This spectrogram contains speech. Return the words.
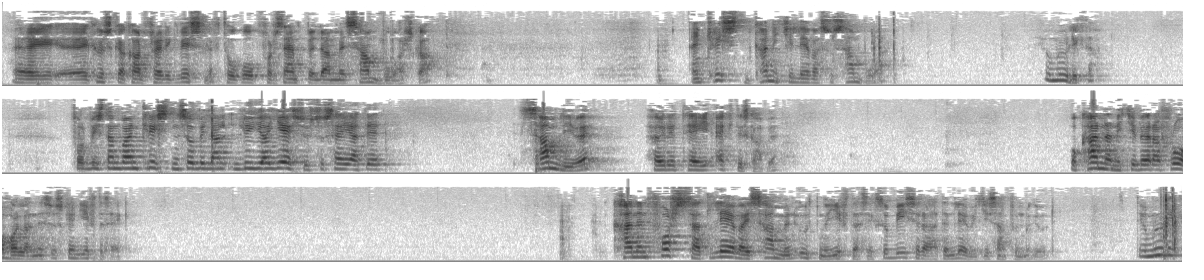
Jeg, husker Carl Fredrik Wisløff tok opp f.eks. det med samboerskap. En kristen kan ikke leve som samboer. Det er umulig, da. For hvis han var en kristen, så ville han lye Jesus og si at det, samlivet hører til i ekteskapet. Og kan han ikke være fråholdende, så skal han gifte seg. Kan en fortsatt leve sammen uten å gifte seg, så viser det at en lever ikke i samfunn med Gud. Det er umulig.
